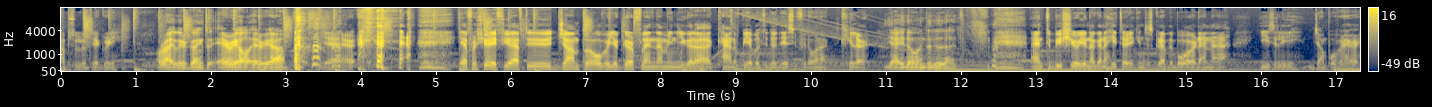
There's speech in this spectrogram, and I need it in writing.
absolutely agree. All right, we're going to aerial area. yeah, yeah, for sure. If you have to jump over your girlfriend, I mean, you gotta kind of be able to do this if you don't want to kill her. Yeah, you don't want to do that. and to be sure you're not gonna hit her, you can just grab the board and uh, easily jump over her.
